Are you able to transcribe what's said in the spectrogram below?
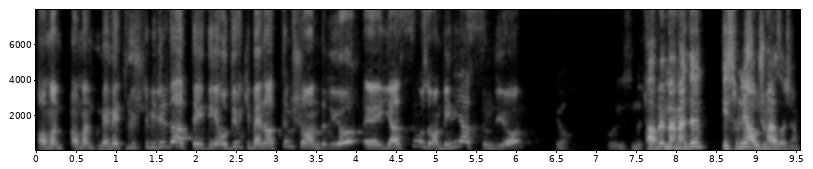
Ama ama Mehmet Rüştü bilir de attı hediye. O diyor ki ben attım şu anda diyor. E, yazsın o zaman beni yazsın diyor. Abi Mehmet'in ismini avucuma yazacağım.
